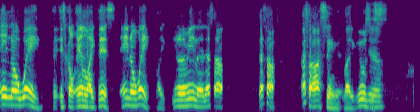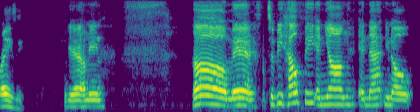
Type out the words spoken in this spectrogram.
ain't no way it's gonna end like this. Ain't no way. Like, you know what I mean? That's how that's how that's how I seen it. Like it was yeah. just crazy. Yeah, I mean, oh man, to be healthy and young and that, you know,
